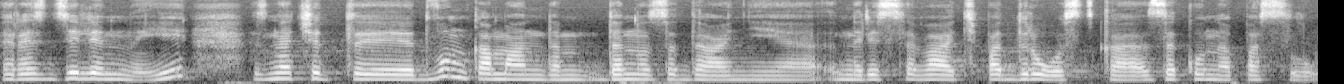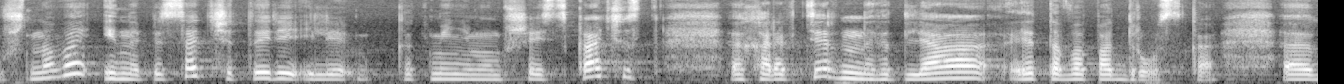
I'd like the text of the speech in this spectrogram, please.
разделены. Значит, э, двум командам дано задание нарисовать подростка законопослушного и написать четыре или как минимум шесть качеств, э, характерных для этого подростка. Э,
